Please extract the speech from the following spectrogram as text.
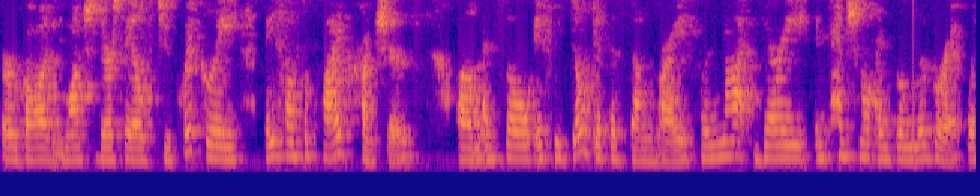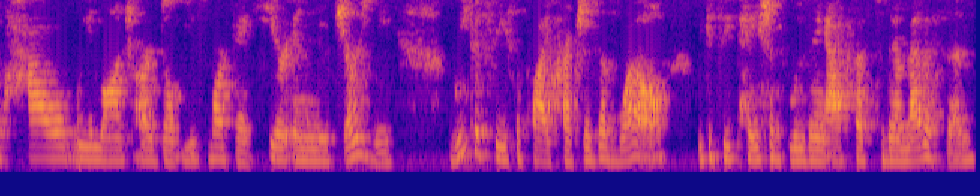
or gone launched their sales too quickly, they saw supply crunches. Um, and so, if we don't get this done right, if we're not very intentional and deliberate with how we launch our adult use market here in New Jersey, we could see supply crunches as well. We could see patients losing access to their medicine,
